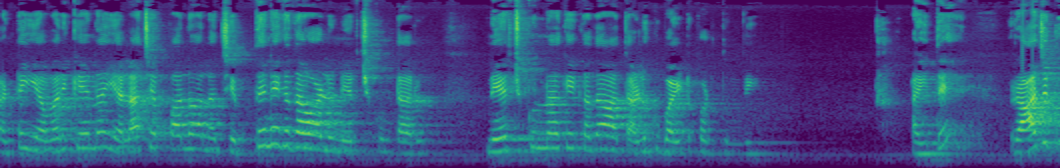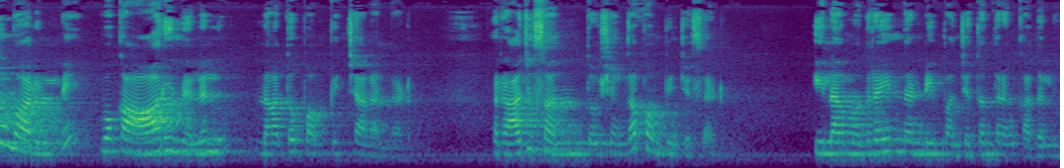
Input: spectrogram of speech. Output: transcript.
అంటే ఎవరికైనా ఎలా చెప్పాలో అలా చెప్తేనే కదా వాళ్ళు నేర్చుకుంటారు. నేర్చుకున్నాకే కదా ఆ తడుకు బయటపడుతుంది. అయితే రాజకుమారుల్ని ఒక ఆరు నెలలు నాతో పంపించాలన్నాడు. రాజు సంతోషంగా పంపించేశాడు. ఇలా మొదలైందండి పంచతంత్రం కథలు.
